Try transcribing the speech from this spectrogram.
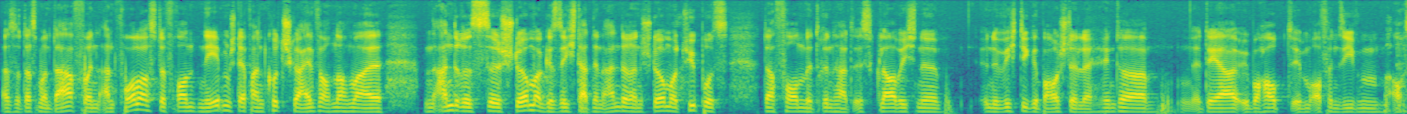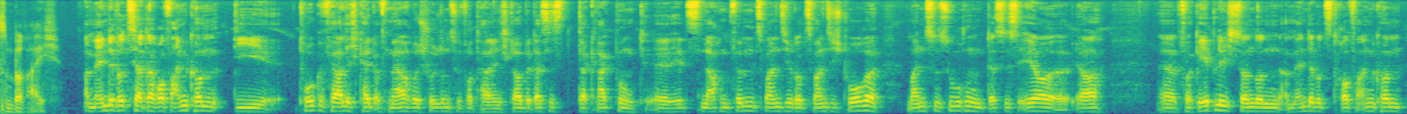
also dass man da von an vorderster Front neben Stefan Kutschke einfach nochmal ein anderes äh, Stürmergesicht hat, einen anderen Stürmertypus da vorne mit drin hat, ist, glaube ich, eine, eine wichtige Baustelle hinter der überhaupt im offensiven Außenbereich. Am Ende wird es ja darauf ankommen, die Torgefährlichkeit auf mehrere Schultern zu verteilen. Ich glaube, das ist der Knackpunkt. Äh, jetzt nach einem 25 oder 20 Tore Mann zu suchen, das ist eher ja, äh, vergeblich, sondern am Ende wird es darauf ankommen,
